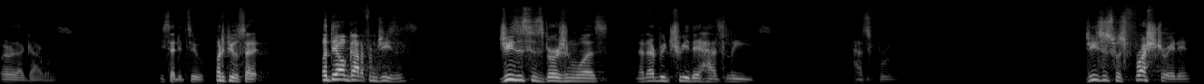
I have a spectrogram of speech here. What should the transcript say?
whatever that guy was. He said it too. A bunch of people said it. But they all got it from Jesus. Jesus' version was not every tree that has leaves has fruit. Jesus was frustrated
